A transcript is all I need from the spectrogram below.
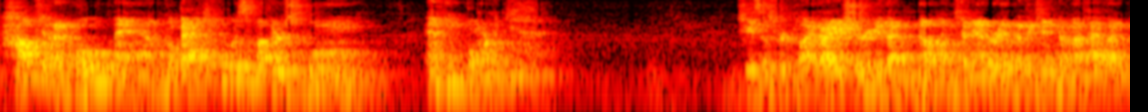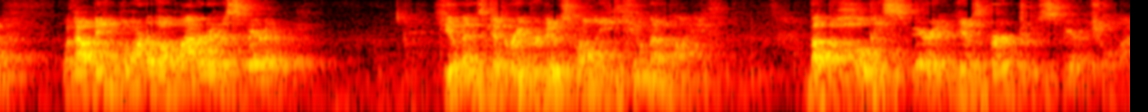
How can an old man go back into his mother's womb and be born again? Jesus replied, I assure you that no one can enter into the kingdom of heaven without being born of the water and the Spirit. Humans can reproduce only human life, but the Holy Spirit gives birth to spiritual life.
